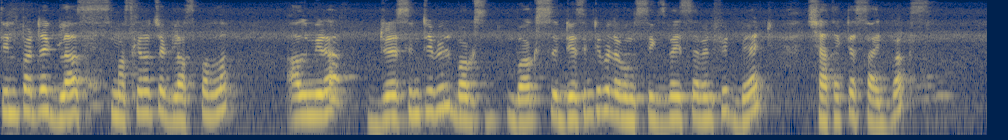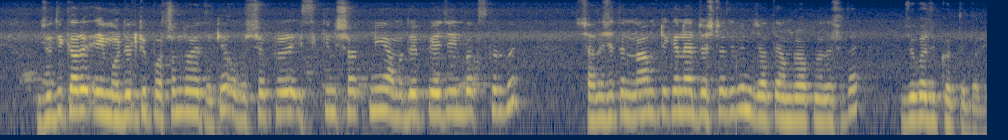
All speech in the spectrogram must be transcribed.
তিন পার্টের গ্লাস মাঝখানে হচ্ছে গ্লাস পাল্লা, আলমিরা dressing table box box dressing table এবং six by seven feet bed সাথে একটা সাইড বক্স যদি কারও এই মডেলটি পছন্দ হয়ে থাকে, অবশ্যই আপনারা স্ক্রিনশট নিয়ে আমাদের পেজে ইনবক্স করবেন। সাথে সাথে নাম, ঠিকানা অ্যাড্রেসটা দেবেন, যাতে আমরা আপনাদের সাথে যোগাযোগ করতে পারি।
